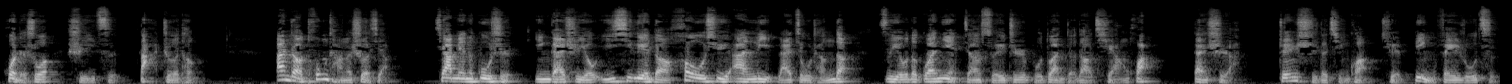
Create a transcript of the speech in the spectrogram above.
或者说是一次大折腾。按照通常的设想。下面的故事应该是由一系列的后续案例来组成的，自由的观念将随之不断得到强化。但是啊，真实的情况却并非如此。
